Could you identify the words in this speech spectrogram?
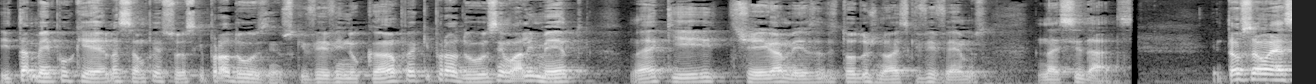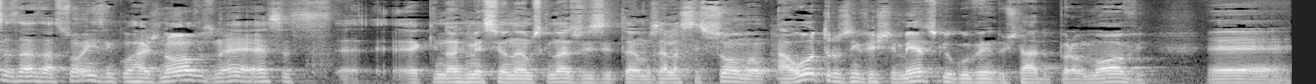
E também porque elas são pessoas que produzem, os que vivem no campo é que produzem o alimento né, que chega à mesa de todos nós que vivemos nas cidades. Então são essas as ações em Currais Novos, né? Essas é, é, que nós mencionamos, que nós visitamos, elas se somam a outros investimentos que o governo do estado promove, é,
